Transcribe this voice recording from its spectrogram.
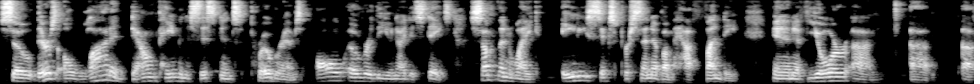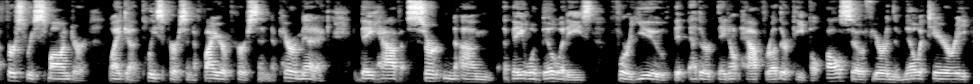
So there's a lot of down payment assistance programs all over the United States. Something like 86% of them have funding. And if you're um, uh, a first responder, like a police person, a fire person, a paramedic, they have certain um, availabilities for you that other they don't have for other people. Also, if you're in the military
